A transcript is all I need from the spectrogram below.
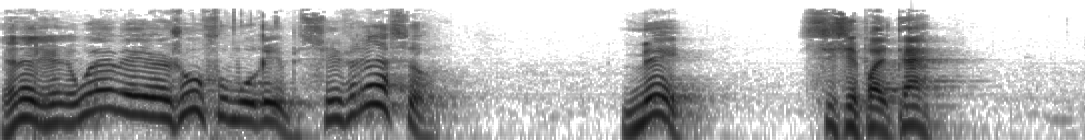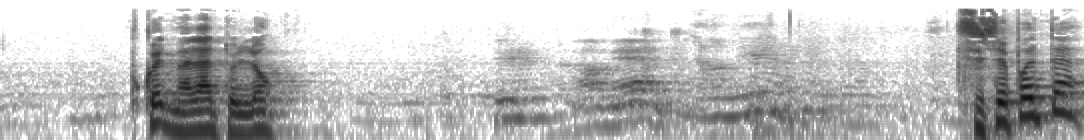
Il y en a qui disent, ouais, mais un jour, il faut mourir. C'est vrai, ça. Mais, si c'est pas le temps, pourquoi être malade tout le long? Si c'est pas le temps.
